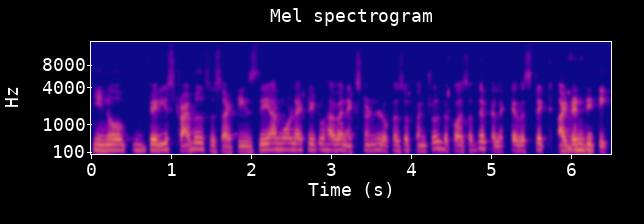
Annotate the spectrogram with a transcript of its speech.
you know various tribal societies they are more likely to have an external locus of control because of their collectivistic identity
